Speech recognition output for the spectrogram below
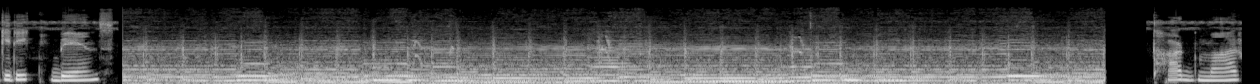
Greek bands. third mark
